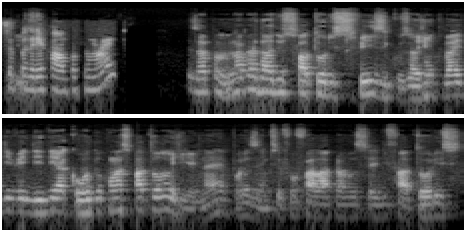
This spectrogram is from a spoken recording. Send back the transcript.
Você isso. poderia falar um pouquinho mais? Exatamente. Na verdade, os fatores físicos a gente vai dividir de acordo com as patologias, né? Por exemplo, se eu for falar para você de fatores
